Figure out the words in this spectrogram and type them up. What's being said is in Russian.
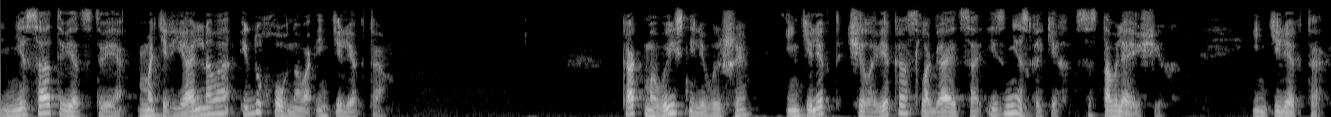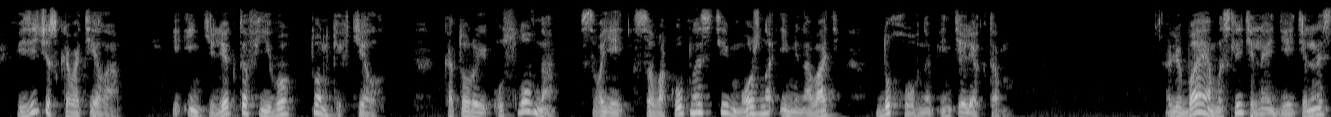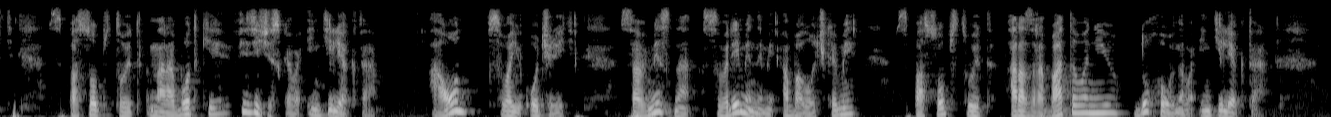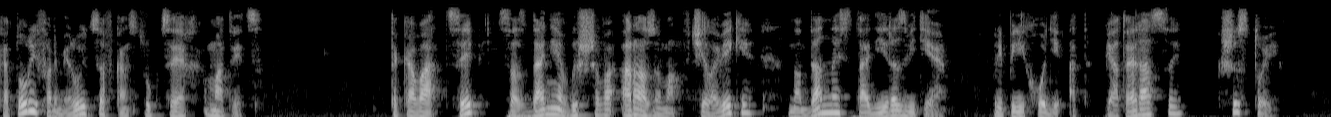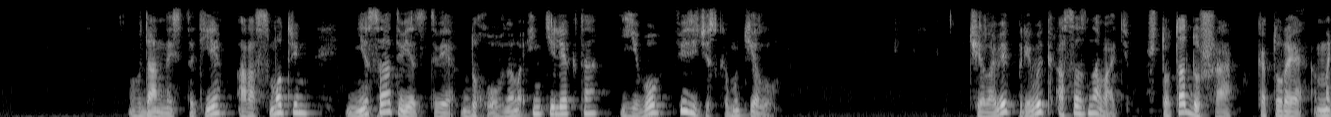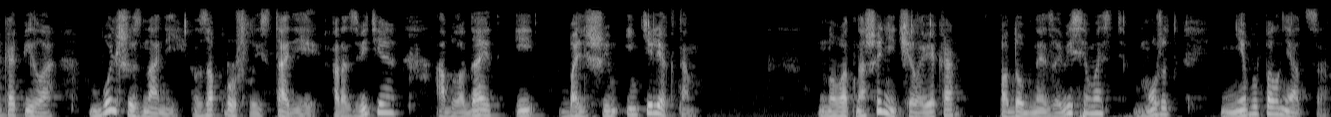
Несоответствие материального и духовного интеллекта. Как мы выяснили выше, интеллект человека слагается из нескольких составляющих. Интеллекта физического тела и интеллектов его тонких тел, которые условно в своей совокупности можно именовать духовным интеллектом. Любая мыслительная деятельность способствует наработке физического интеллекта, а он, в свою очередь, совместно с временными оболочками способствует разрабатыванию духовного интеллекта, который формируется в конструкциях матриц. Такова цепь создания высшего разума в человеке на данной стадии развития при переходе от пятой расы к шестой. В данной статье рассмотрим несоответствие духовного интеллекта его физическому телу. Человек привык осознавать, что та душа, которая накопила больше знаний за прошлые стадии развития, обладает и большим интеллектом. Но в отношении человека подобная зависимость может не выполняться.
